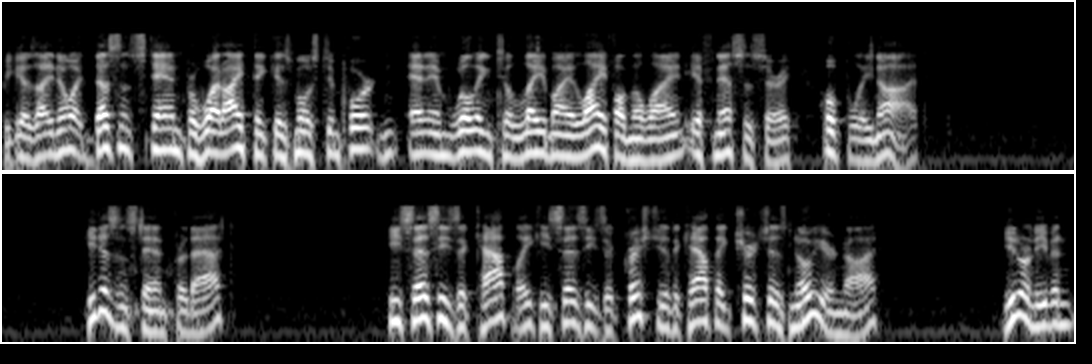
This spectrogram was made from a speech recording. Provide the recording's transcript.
Because I know it doesn't stand for what I think is most important and am willing to lay my life on the line if necessary. Hopefully not. He doesn't stand for that. He says he's a Catholic. He says he's a Christian. The Catholic Church says, no, you're not. You don't even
